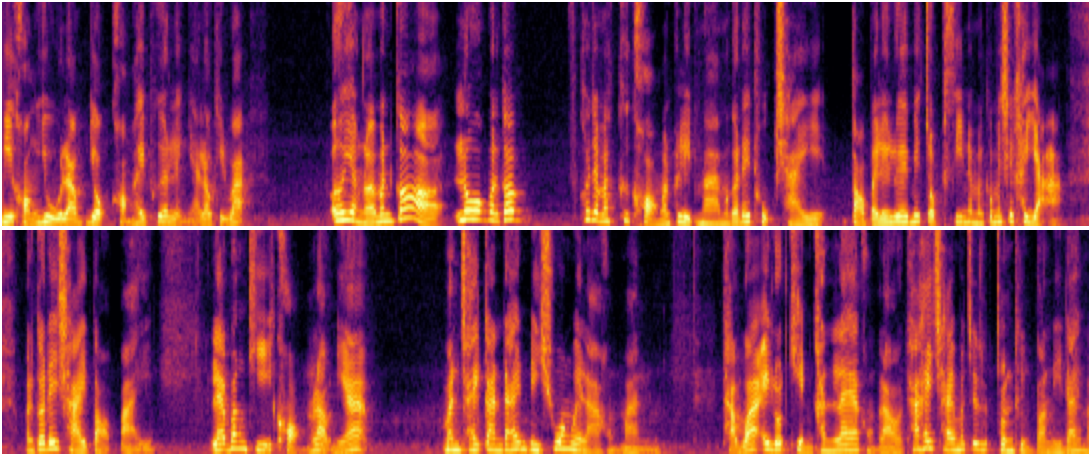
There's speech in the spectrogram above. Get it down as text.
มีของอยู่แล้วยกของให้เพื่อนอะไรเงี้ย เราคิดว่า เอออย่างน้อยมันก็โลกมันก็เขาจะมาคือของมันผลิตมา มันก็ได้ถูกใช้ต่อไปเรื่อย ๆ ไม่จบสิ้นนะมันก็ไม่ใช่ขยะ มันก็ได้ใช้ต่อไป และบางทีของเหล่านี้มันใช้การได้ในช่วงเวลาของมัน ถามว่าไอ้รถเข็นคันแรกของเรา ถ้าให้ใช้มาจนถึงตอนนี้ได้ไหม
